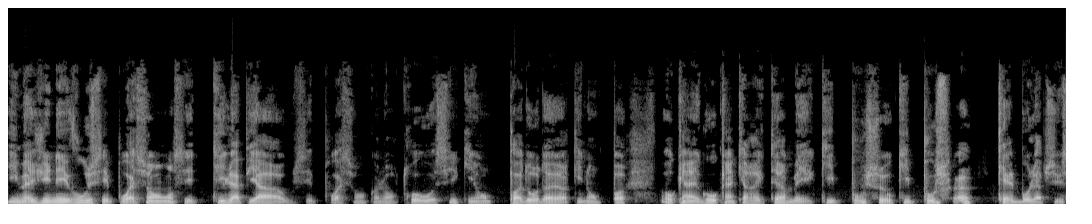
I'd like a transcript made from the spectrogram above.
Imaginez-vous ces poissons, ces tilapia ou ces poissons que l'on retrouve aussi qui n'ont pas d'odeur, qui n'ont pas aucun goût, aucun caractère, mais qui poussent ou qui poussent, hein, quel beau lapsus,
